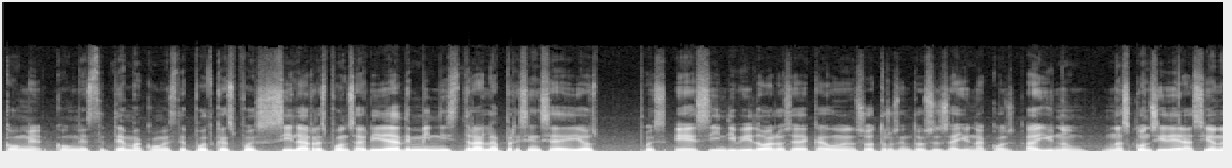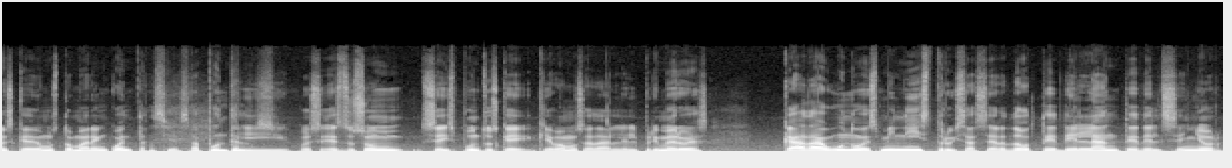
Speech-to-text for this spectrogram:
con, con, este tema, con este podcast, pues si la responsabilidad de ministrar la presencia de Dios pues es individual, o sea, de cada uno de nosotros, entonces hay, una, hay unas consideraciones que debemos tomar en cuenta. Así es, apúntelos. Y pues estos son seis puntos que, que vamos a darle. El primero es, cada uno es ministro y sacerdote delante del Señor.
